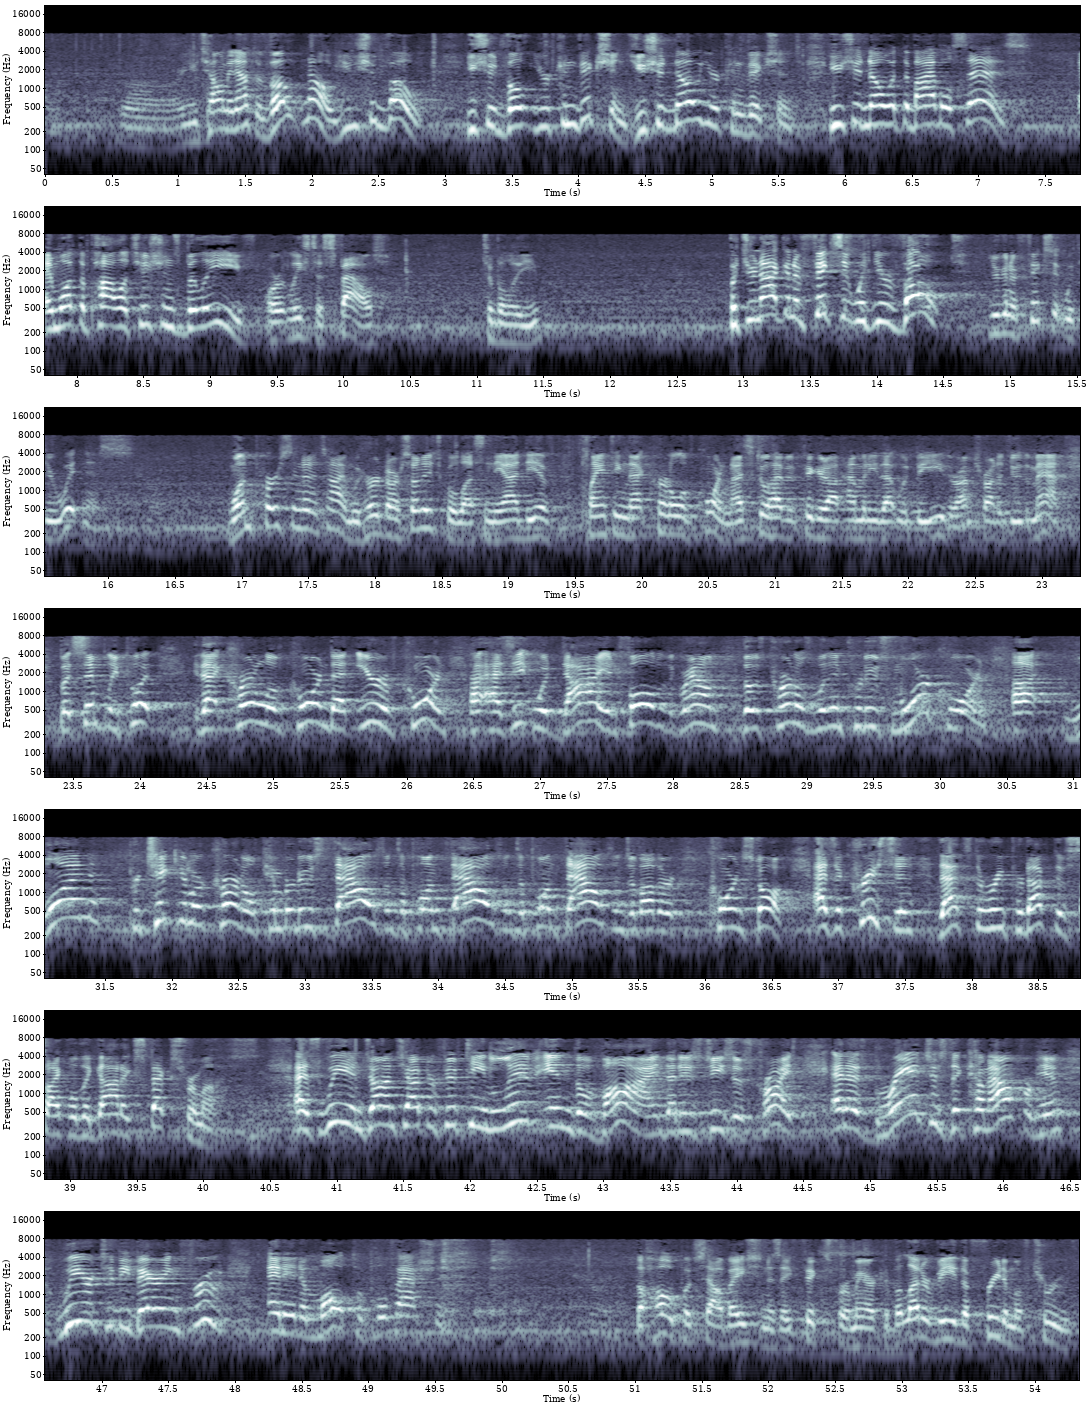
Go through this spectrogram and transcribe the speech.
Uh, are you telling me not to vote? No, you should vote. You should vote your convictions. You should know your convictions. You should know what the Bible says and what the politicians believe, or at least espouse to believe. But you're not going to fix it with your vote. You're going to fix it with your witness. One person at a time. We heard in our Sunday school lesson the idea of planting that kernel of corn, and I still haven't figured out how many that would be either. I'm trying to do the math. But simply put, that kernel of corn, that ear of corn, uh, as it would die and fall to the ground, those kernels would then produce more corn. Uh, one particular kernel can produce thousands upon thousands upon thousands of other corn stalks. As a Christian, that's the reproductive cycle that God expects from us as we in John chapter 15 live in the vine that is Jesus Christ, and as branches that come out from him, we are to be bearing fruit and in a multiple fashion. The hope of salvation is a fix for America. But let her be the freedom of truth.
